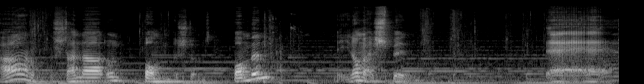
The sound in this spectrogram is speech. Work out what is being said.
ja, Standard und Bomben bestimmt. Bomben? Nee, nochmal Spinnen. Äh...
